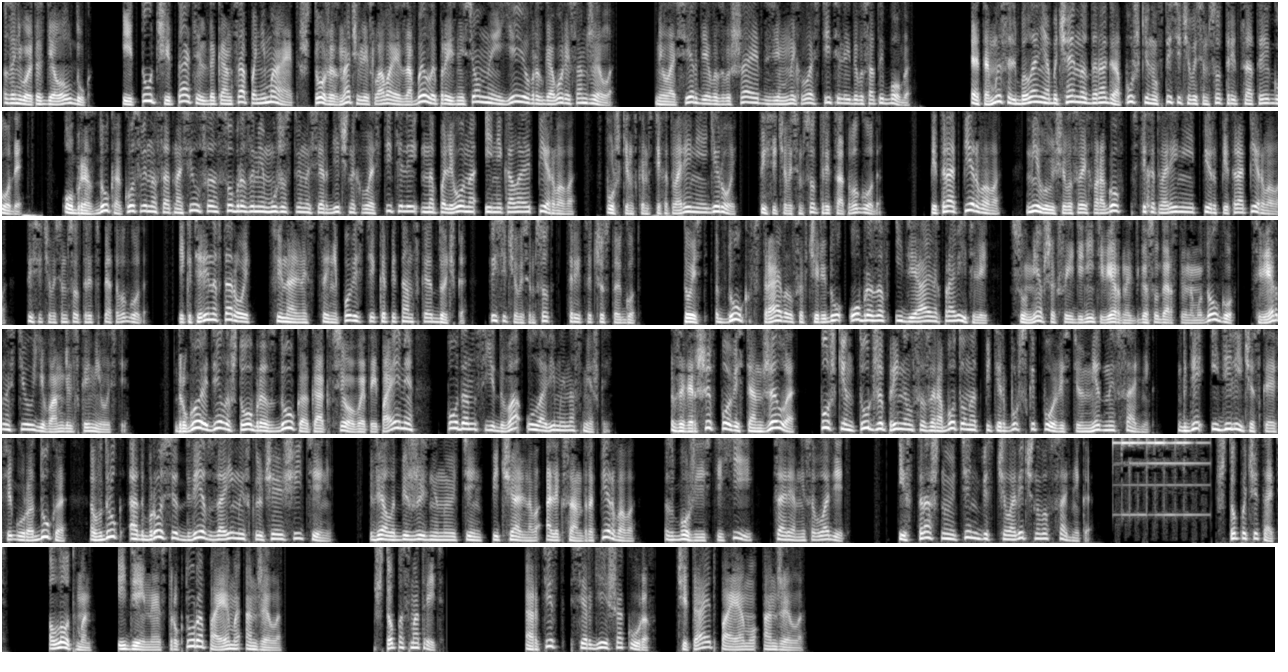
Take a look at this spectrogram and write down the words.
за него это сделал Дуг. И тут читатель до конца понимает, что же значили слова Изабеллы, произнесенные ею в разговоре с Анжело. «Милосердие возвышает земных властителей до высоты Бога». Эта мысль была необычайно дорога Пушкину в 1830-е годы. Образ Дука косвенно соотносился с образами мужественно-сердечных властителей Наполеона и Николая I в пушкинском стихотворении «Герой» 1830 года, Петра I, милующего своих врагов в стихотворении «Пир Петра I» 1835 года, Екатерина II в финальной сцене повести «Капитанская дочка» 1836 год. То есть Дуг встраивался в череду образов идеальных правителей, сумевших соединить верность государственному долгу с верностью евангельской милости. Другое дело, что образ Дука, как все в этой поэме, подан с едва уловимой насмешкой. Завершив повесть Анжела, Пушкин тут же принялся за работу над петербургской повестью «Медный всадник», где идиллическая фигура Дука вдруг отбросит две взаимоисключающие тени, вяло безжизненную тень печального Александра I с божьей стихией царям не совладеть, и страшную тень бесчеловечного всадника. Что почитать? Лотман. Идейная структура поэмы Анжела. Что посмотреть? Артист Сергей Шакуров читает поэму Анжела.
